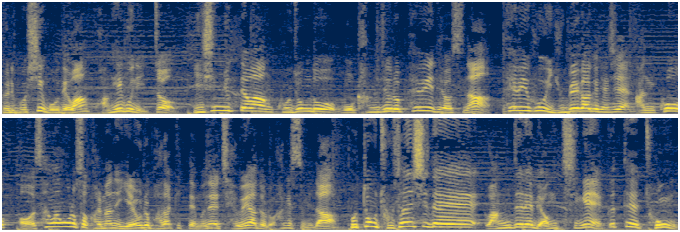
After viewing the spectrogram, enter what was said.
그리고 15대 왕 광해군이 있죠. 26대 왕 고종도 뭐 강제로 폐위되었으나 폐위 후 유배가게 되지 않고 어, 상황으로서 걸맞는 예우를 받았기 때문에 제외하도록 하겠습니다. 보통 조선시대 왕들의 명칭에 끝에 종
